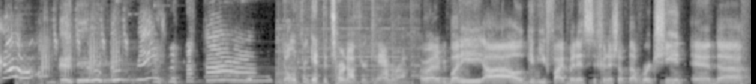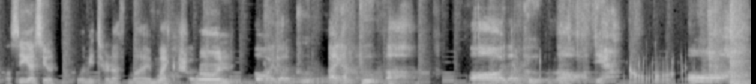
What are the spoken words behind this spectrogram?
coo! You like good feet? Don't forget to turn off your camera. All right, everybody. Uh, I'll give you five minutes to finish up that worksheet, and uh, I'll see you guys soon. Let me turn off my microphone. Oh, I gotta poop. I gotta poop. Oh, oh, I gotta poop. Oh, damn. Oh. Oh.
